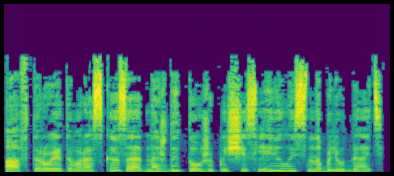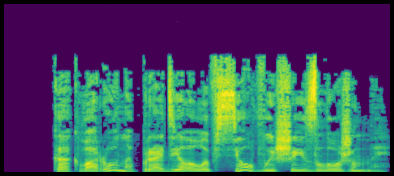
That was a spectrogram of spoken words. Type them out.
Автору этого рассказа однажды тоже посчастливилось наблюдать, как ворона проделала все вышеизложенное.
